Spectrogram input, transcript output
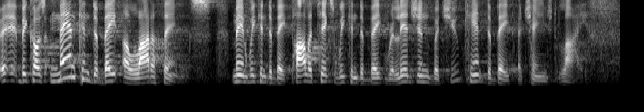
Eh, eh, because man can debate a lot of things. Man, we can debate politics, we can debate religion, but you can't debate a changed life.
